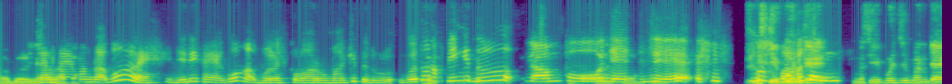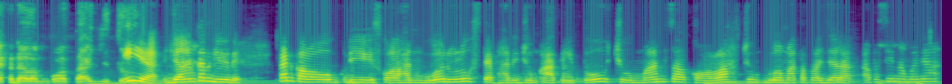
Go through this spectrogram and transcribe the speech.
Nggak bolehnya Karena kenapa? emang nggak boleh. Jadi kayak gue nggak boleh keluar rumah gitu dulu. Gue tuh Hah? anak pingit dulu. ya ampun jeje Meskipun kayak meskipun cuman kayak ke dalam kota gitu. Iya, jangan kan gini deh. Kan kalau di sekolahan gua dulu setiap hari Jumat itu cuman sekolah cum- dua mata pelajaran. Apa sih namanya?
